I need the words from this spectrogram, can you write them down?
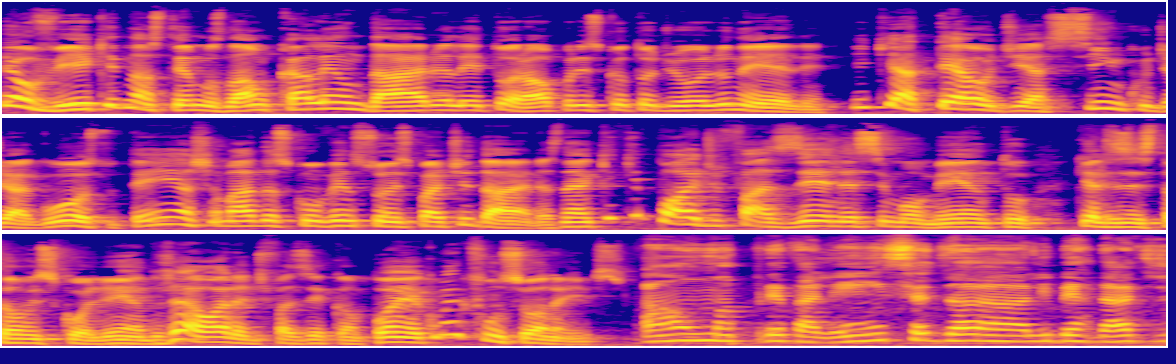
Eu vi que nós temos lá um calendário eleitoral, por isso que eu estou de olho nele. E que até o dia 5 de agosto tem as chamadas convenções partidárias. Né? O que, que pode fazer nesse momento que eles estão escolhendo? Já é hora de fazer campanha? Como é que funciona isso? Há uma prevalência da liberdade de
